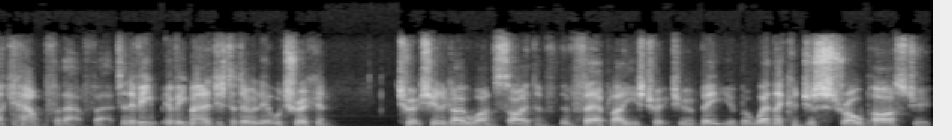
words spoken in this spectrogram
account for that fact. And if he if he manages to do a little trick and tricks you to go one side, then, then fair play, he's tricked you and beat you. But when they can just stroll past you,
